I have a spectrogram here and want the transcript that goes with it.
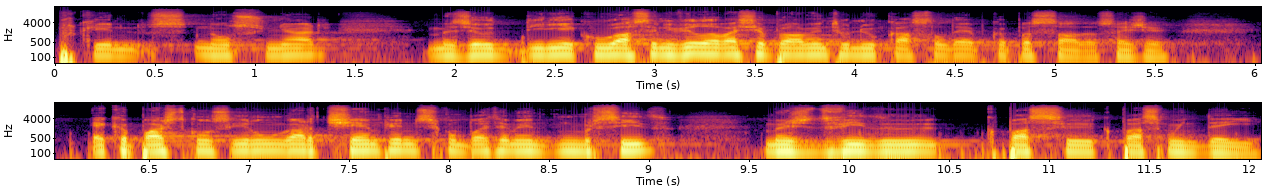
porque não sonhar, mas eu diria que o Aston Villa vai ser provavelmente o Newcastle da época passada, ou seja, é capaz de conseguir um lugar de Champions completamente merecido, mas devido que passe, que passe muito daí.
